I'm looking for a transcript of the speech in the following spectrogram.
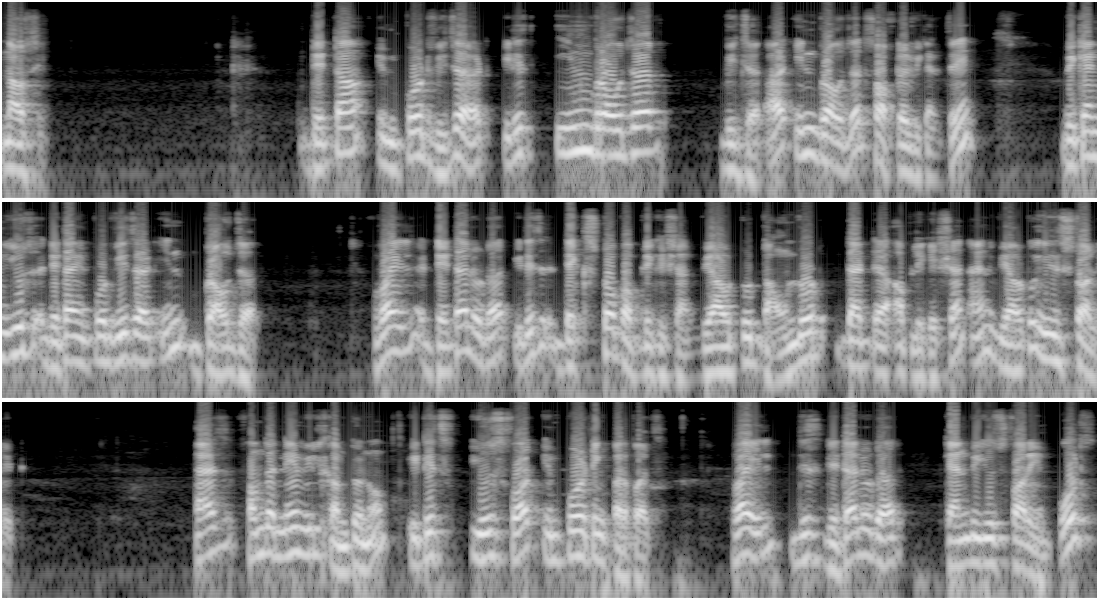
Now see data import wizard it is in browser wizard or in browser software we can say we can use data import wizard in browser while data loader it is desktop application we have to download that uh, application and we have to install it as from the name we will come to know, it is used for importing purpose. While this data loader can be used for imports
